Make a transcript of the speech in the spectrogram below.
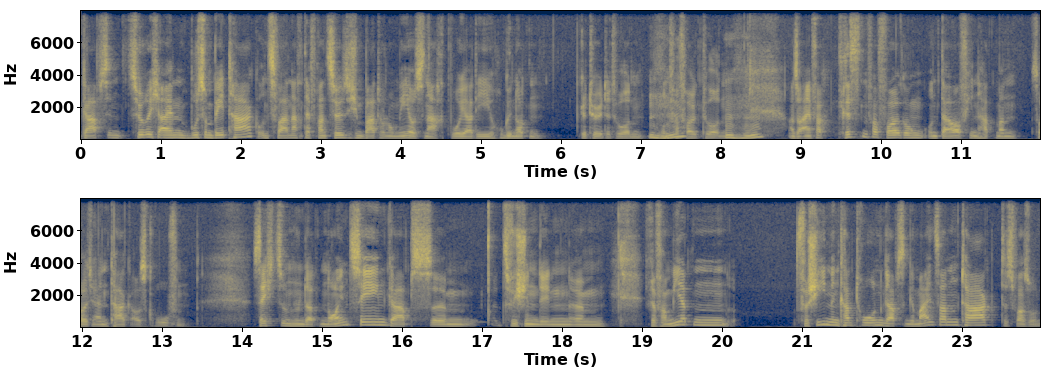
gab es in Zürich einen Buß- und zwar nach der französischen Bartholomäusnacht, wo ja die Hugenotten getötet wurden und verfolgt wurden. Also einfach Christenverfolgung und daraufhin hat man solch einen Tag ausgerufen. 1619 gab es ähm, zwischen den ähm, Reformierten verschiedenen Kantonen gab es einen gemeinsamen Tag. Das war so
